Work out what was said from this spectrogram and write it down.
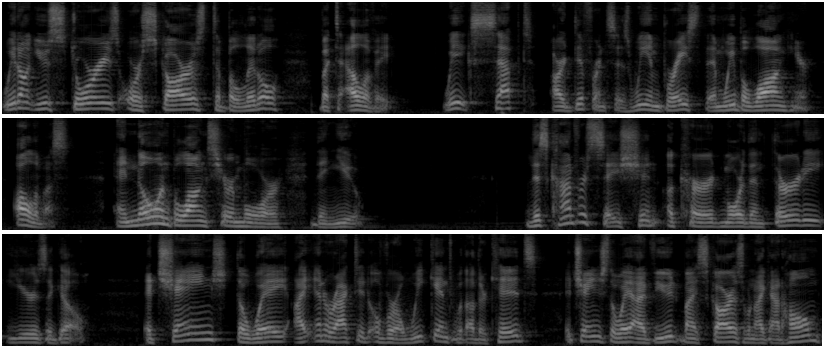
we don't use stories or scars to belittle, but to elevate. We accept our differences, we embrace them, we belong here, all of us. And no one belongs here more than you. This conversation occurred more than 30 years ago. It changed the way I interacted over a weekend with other kids. It changed the way I viewed my scars when I got home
